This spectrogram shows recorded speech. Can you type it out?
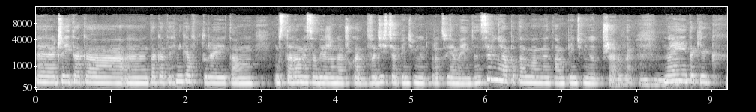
e, czyli taka, taka technika, w której tam ustalamy sobie, że na przykład 25 minut pracujemy intensywnie, a potem mamy tam 5 minut przerwy. No i tak jak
